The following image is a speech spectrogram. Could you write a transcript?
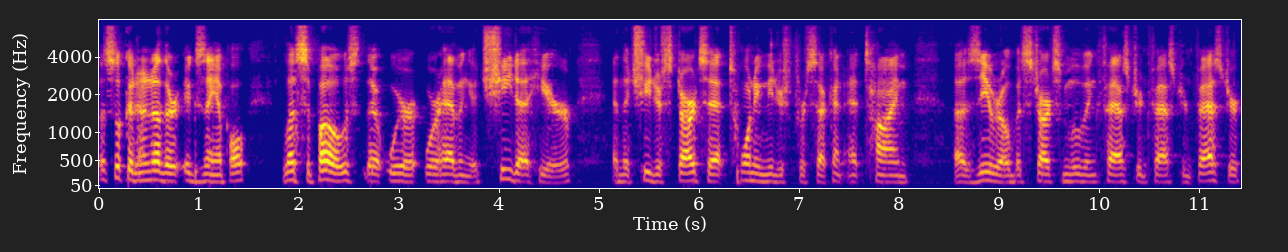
Let's look at another example. Let's suppose that we're, we're having a cheetah here, and the cheetah starts at 20 meters per second at time uh, zero, but starts moving faster and faster and faster,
